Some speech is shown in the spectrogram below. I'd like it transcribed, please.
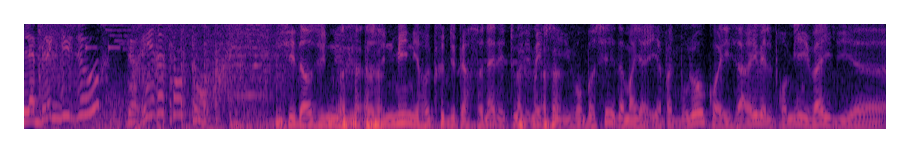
La blague du jour de Rire et Chanson. C'est dans une, mine, ils recrutent du personnel et tout. Les mecs, ils vont bosser. Évidemment, il n'y a, pas de boulot. Quoi. Ils arrivent et le premier, il va, il dit euh,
